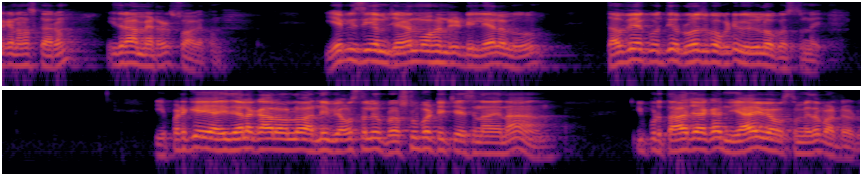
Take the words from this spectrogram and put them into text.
నమస్కారం. ఇదిరా మెటర్కి స్వాగతం. ఏపీ సీఎం జగన్మోహన్ రెడ్డి లీలలు తవ్వే కొద్దీ రోజుకొకటి వెలుగులోకి వస్తున్నాయి. ఇప్పటికే ఐదేళ్ళ కాలంలో అన్ని వ్యవస్థలు భ్రష్టు పట్టి చేసిన ఆయన ఇప్పుడు తాజాగా న్యాయ వ్యవస్థ మీద పడ్డాడు.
